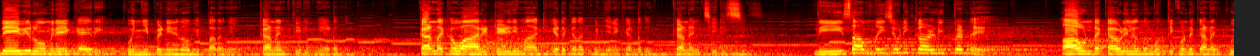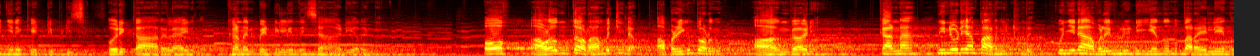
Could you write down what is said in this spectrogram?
ദേവി റൂമിലേക്ക് കയറി കുഞ്ഞിപ്പെണ്ണിനെ നോക്കി പറഞ്ഞു കണ്ണൻ തിരിഞ്ഞു കിടന്നു. കണ്ണൊക്കെ വാരിട്ടെഴുതി മാറ്റി കിടക്കുന്ന കുഞ്ഞിനെ കണ്ടതും കണ്ണൻ ചിരിച്ചു. നീ സമ്മതിച്ചോടി കള്ളിപ്പെണ്ണേ. ആ ഉണ്ടക്കവളിൽ ഒന്ന് മുത്തിക്കൊണ്ട് കണ്ണൻ കുഞ്ഞിനെ കെട്ടിപ്പിടിച്ചു. ഒരു കാറിലായിരുന്നു. കണ്ണൻ ബെഡിൽ നിന്ന് ചാടി ഇറങ്ങി. ഓ അവളൊന്നും തൊടാൻ പറ്റില്ല. അപ്പോഴേക്കും തുടങ്ങും. അഹങ്കാരി. കണ്ണ നിന്നോട് ഞാൻ പറഞ്ഞിട്ടുണ്ട്. കുഞ്ഞിനെ അവളെ വിളി ഡി എന്നൊന്നും പറയില്ലേന്ന്.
